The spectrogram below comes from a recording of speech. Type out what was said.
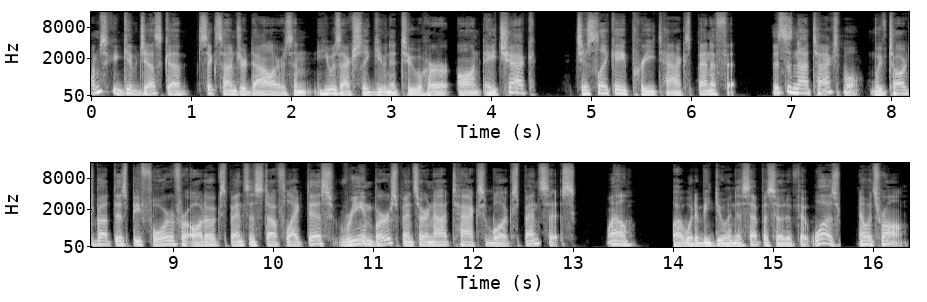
I'm just going to give Jessica $600. And he was actually giving it to her on a check, just like a pre tax benefit. This is not taxable. We've talked about this before for auto expense and stuff like this. Reimbursements are not taxable expenses. Well, why would it be doing this episode if it was? No, it's wrong.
